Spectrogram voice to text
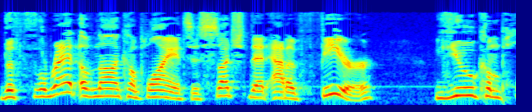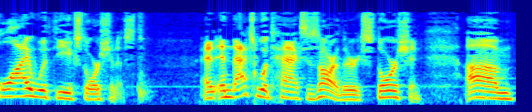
the threat of noncompliance is such that out of fear, you comply with the extortionist. And, and that's what taxes are. They're extortion. Um,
